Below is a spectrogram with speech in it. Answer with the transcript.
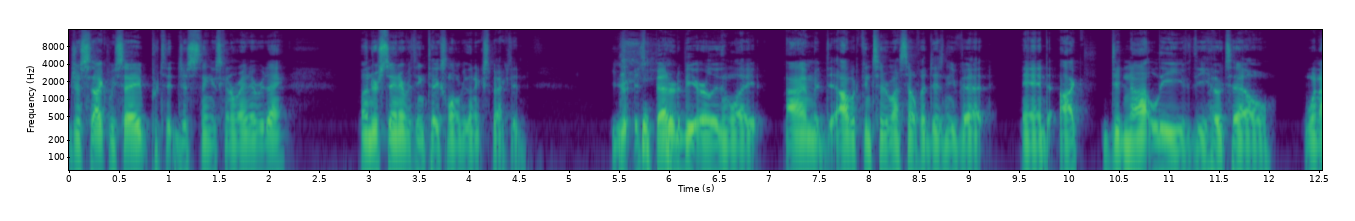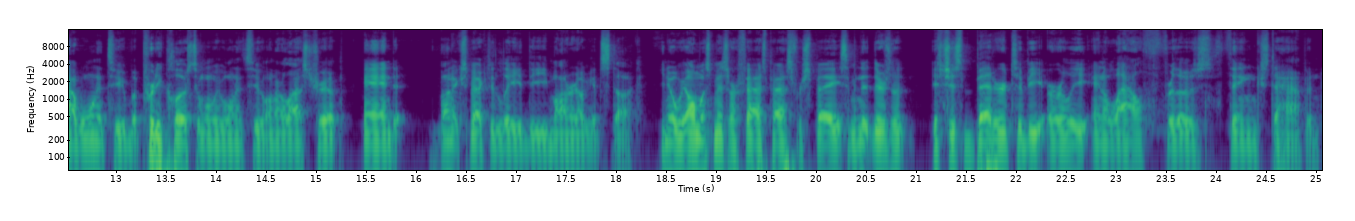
just like we say, just think it's going to rain every day. Understand everything takes longer than expected. You're, it's better to be early than late. I'm a, I would consider myself a Disney vet, and I did not leave the hotel when I wanted to, but pretty close to when we wanted to on our last trip. And unexpectedly, the monorail gets stuck. You know, we almost miss our fast pass for space. I mean, there's a. It's just better to be early and allow for those things to happen.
